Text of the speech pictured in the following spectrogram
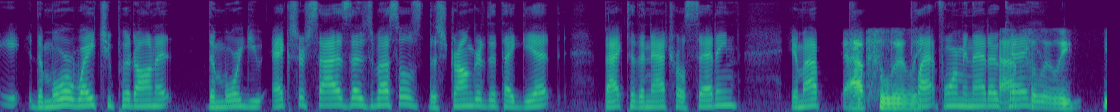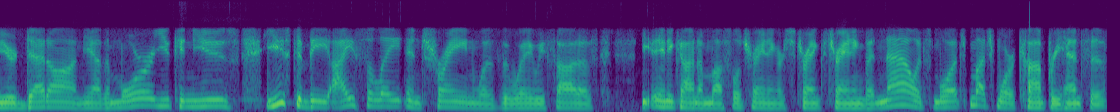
i the more weight you put on it, the more you exercise those muscles, the stronger that they get back to the natural setting. Am I Absolutely. platforming that okay? Absolutely. You're dead on. Yeah, the more you can use used to be isolate and train was the way we thought of any kind of muscle training or strength training, but now it's much much more comprehensive.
